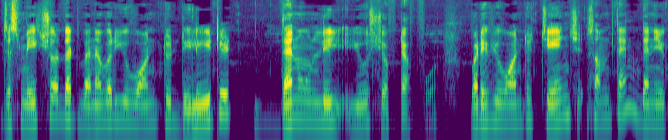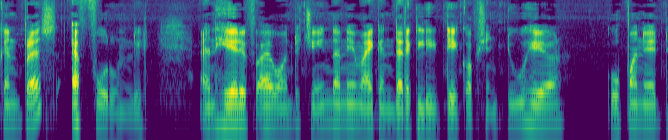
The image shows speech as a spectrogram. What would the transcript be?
Just make sure that whenever you want to delete it then only use shift F4 but if you want to change something then you can press F4 only. And here if I want to change the name I can directly take option 2 here open it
